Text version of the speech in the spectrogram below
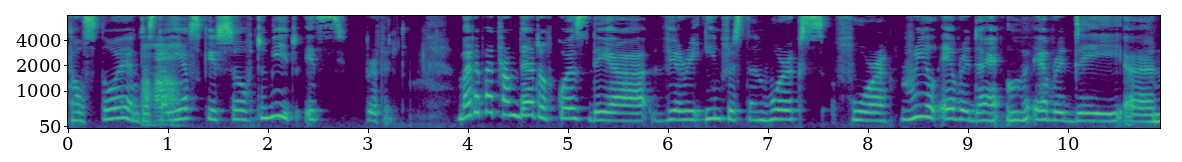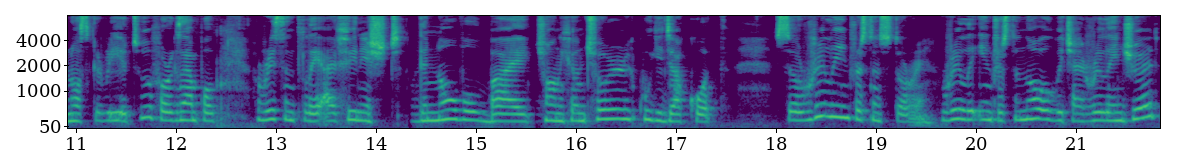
Tolstoy and Dostoevsky, uh-huh. so to me it, it's perfect. But apart from that, of course, they are very interesting works for real everyday everyday uh, North Korea too. For example, recently I finished the novel by Chon Hyun Chol, Kugi Jakot. So really interesting story, really interesting novel, which I really enjoyed.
